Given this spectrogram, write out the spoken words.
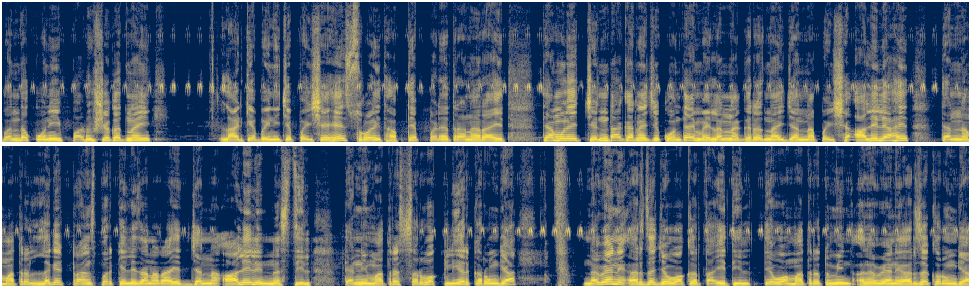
बंद कोणी पाडू शकत नाही. लाडक्या बहिणीचे पैसे हे सुरळीत हप्ते पडत राहणार आहेत. त्यामुळे चिंता करण्याची कोणत्याही महिलांना गरज नाही. ज्यांना पैसे आलेले आहेत त्यांना मात्र लगेच ट्रान्सफर केले जाणार आहेत. ज्यांना आलेले नसतील त्यांनी मात्र सर्व क्लिअर करून घ्या. नव्याने अर्ज जेव्हा करता येतील तेव्हा मात्र तुम्ही नव्याने अर्ज करून घ्या.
